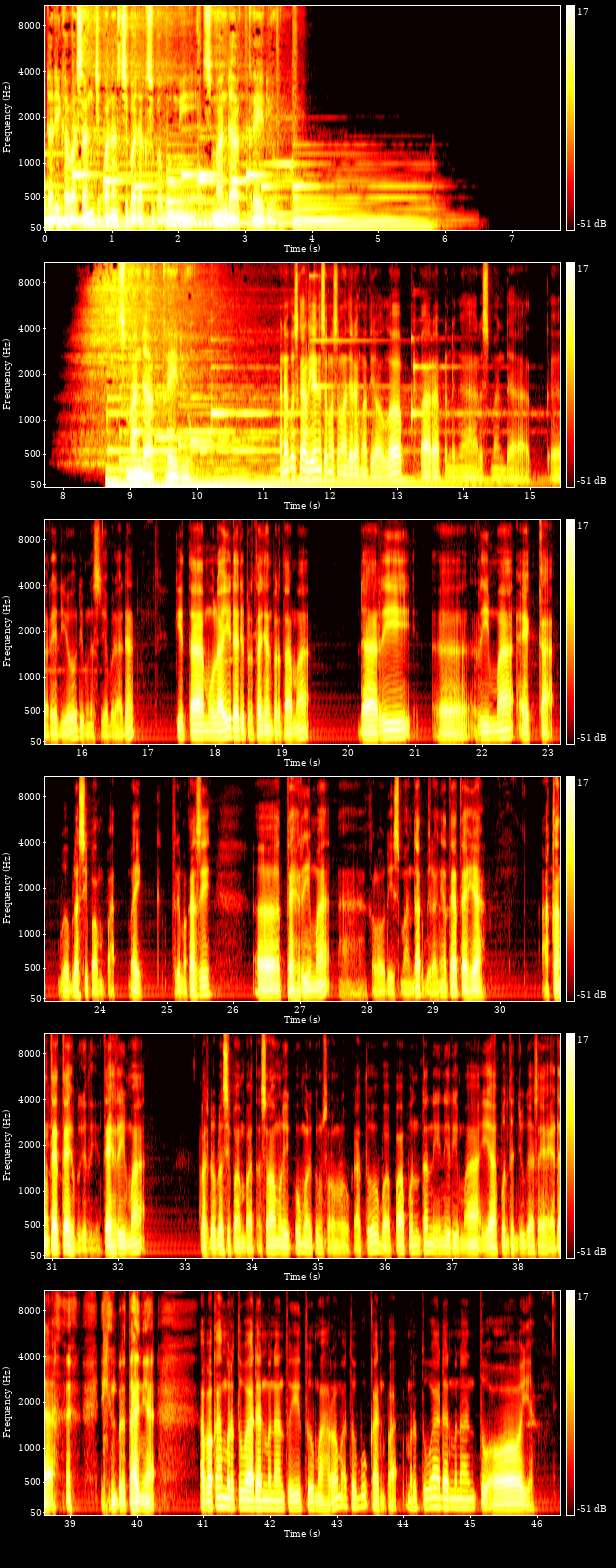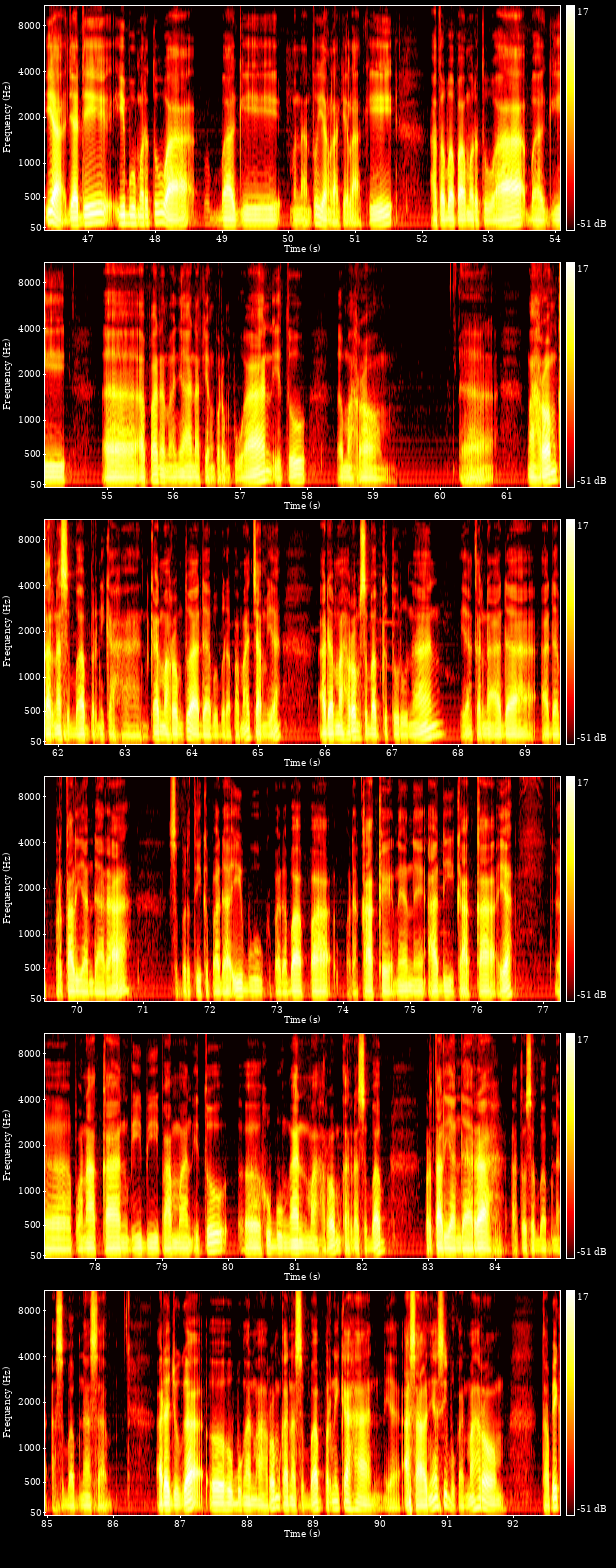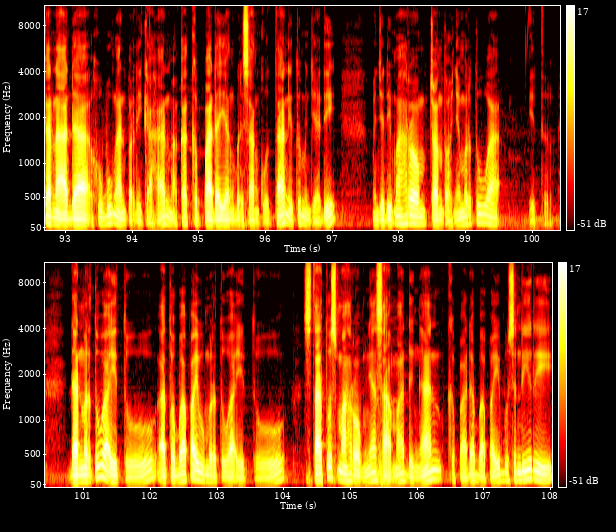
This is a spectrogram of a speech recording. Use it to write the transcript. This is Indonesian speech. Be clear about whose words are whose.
Speaker 1: dari kawasan Cipanas Cibadak Sukabumi, Semandak Radio. Semandak Radio.
Speaker 2: Anakku sekalian sama-sama dirahmati Allah, para pendengar Semandak eh, Radio di mana saja berada. Kita mulai dari pertanyaan pertama dari eh, Rima Eka 12 IPA 4. Baik, terima kasih eh, Teh Rima. Nah, kalau di Semandak bilangnya teteh ya. Akang teteh begitu ya. Teh Rima kelas 12 IPA 4. Assalamualaikum warahmatullahi wabarakatuh. Bapak punten ini Rima. Ya punten juga saya Eda ingin bertanya. Apakah mertua dan menantu itu mahram atau bukan Pak? Mertua dan menantu. Oh ya. Iya, jadi ibu mertua bagi menantu yang laki-laki atau bapak mertua bagi eh, apa namanya anak yang perempuan itu eh, mahram. Eh, mahram karena sebab pernikahan. Kan mahram itu ada beberapa macam ya. Ada mahram sebab keturunan ya karena ada ada pertalian darah seperti kepada ibu, kepada bapak, kepada kakek, nenek, adik, kakak ya eh, ponakan, bibi, paman itu eh, hubungan mahram karena sebab pertalian darah atau sebab sebab nasab. Ada juga eh, hubungan mahram karena sebab pernikahan ya. Asalnya sih bukan mahram. Tapi karena ada hubungan pernikahan maka kepada yang bersangkutan itu menjadi menjadi mahram. Contohnya mertua gitu. Dan mertua itu atau bapak ibu mertua itu status mahramnya sama dengan kepada bapak ibu sendiri.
